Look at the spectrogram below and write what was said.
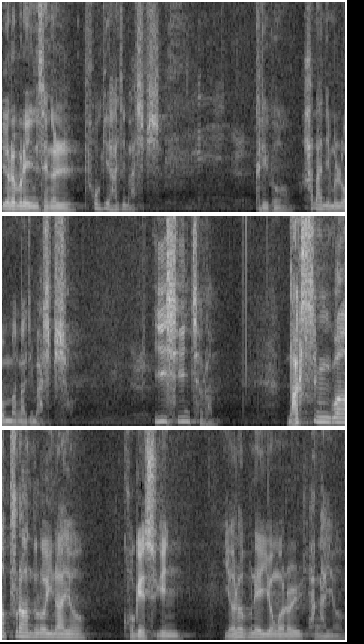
여러분의 인생을 포기하지 마십시오. 그리고 하나님을 원망하지 마십시오. 이 시인처럼 낙심과 불안으로 인하여 고개 숙인 여러분의 영혼을 향하여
